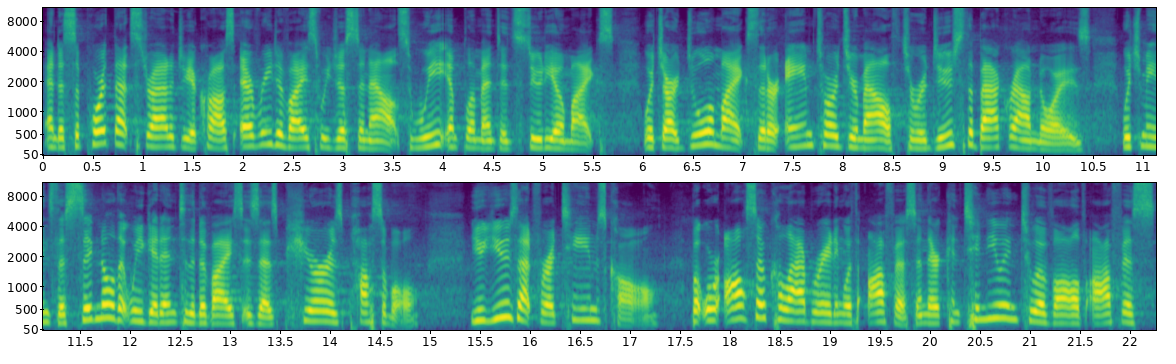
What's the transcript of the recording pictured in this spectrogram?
And to support that strategy across every device we just announced, we implemented studio mics, which are dual mics that are aimed towards your mouth to reduce the background noise, which means the signal that we get into the device is as pure as possible. You use that for a Teams call, but we're also collaborating with Office, and they're continuing to evolve Office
